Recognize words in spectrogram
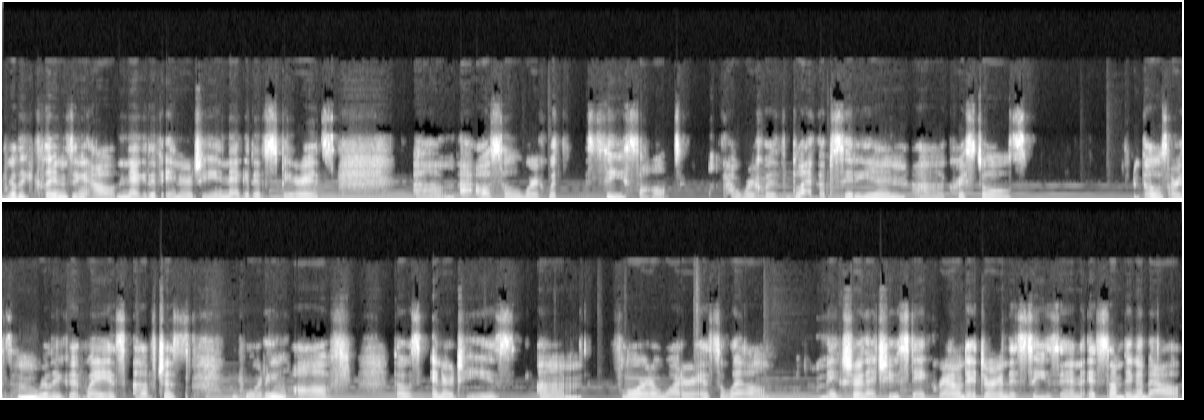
really cleansing out negative energy and negative spirits. Um, I also work with sea salt. I work with black obsidian uh, crystals those are some really good ways of just warding off those energies. Um, Florida water as well. Make sure that you stay grounded during this season. It's something about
